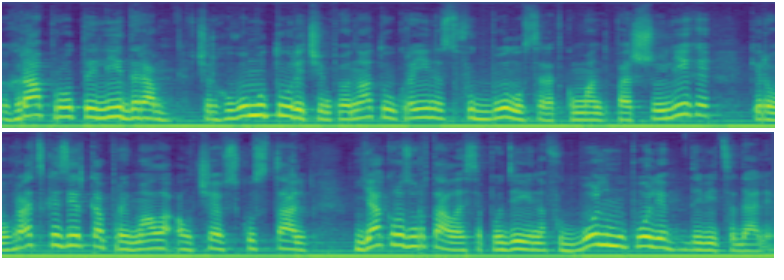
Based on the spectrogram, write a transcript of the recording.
Гра проти лідера в черговому турі чемпіонату України з футболу серед команд першої ліги Кіровоградська зірка приймала Алчевську сталь. Як розгорталися події на футбольному полі? Дивіться далі.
